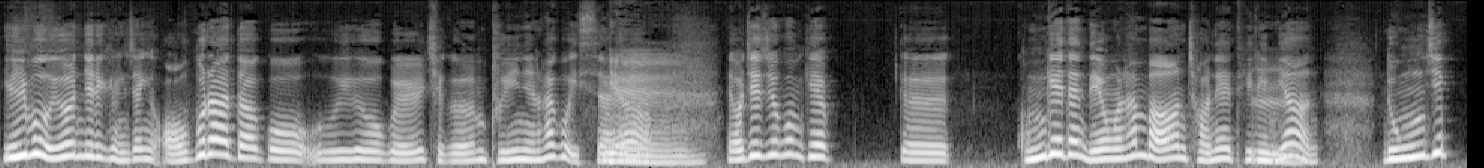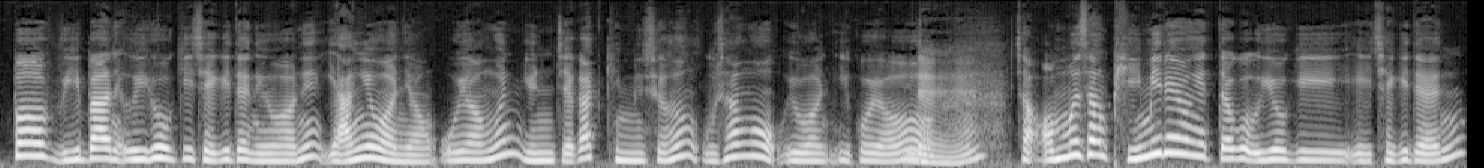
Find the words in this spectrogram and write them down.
일부 의원들이 굉장히 억울하다고 의혹을 지금 부인을 하고 있어요. 예. 어제 조금 이렇게 그 공개된 내용을 한번 전해드리면 음. 농 지법 위반 의혹이 제기된 의원은 양의원영, 오영은, 윤재gat, 김수흥, 우상호 의원이고요. 네. 자 업무상 비밀 애용했다고 의혹이 제기된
